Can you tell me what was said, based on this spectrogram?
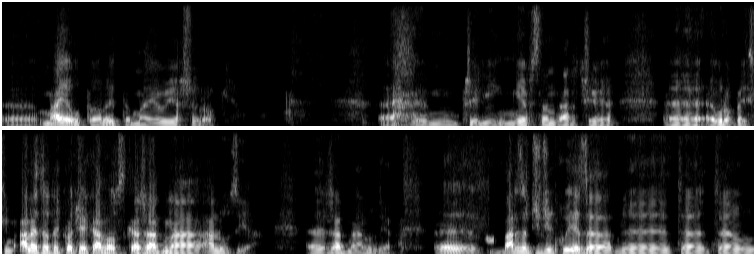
e, mają tory, to mają je szerokie czyli nie w standardzie e, europejskim. Ale to tylko ciekawostka, żadna aluzja. E, żadna aluzja. E, bardzo Ci dziękuję za tę, tę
